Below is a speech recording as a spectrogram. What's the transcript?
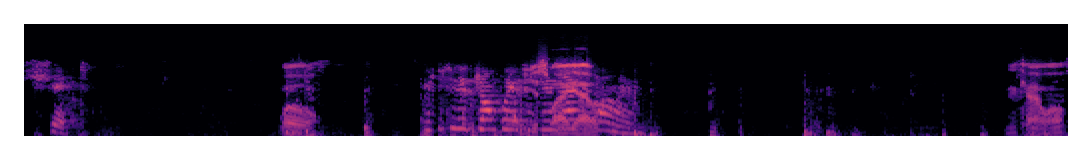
shit. Whoa. You should see the jump we have Did to you do just lag out? time. Okay, well,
